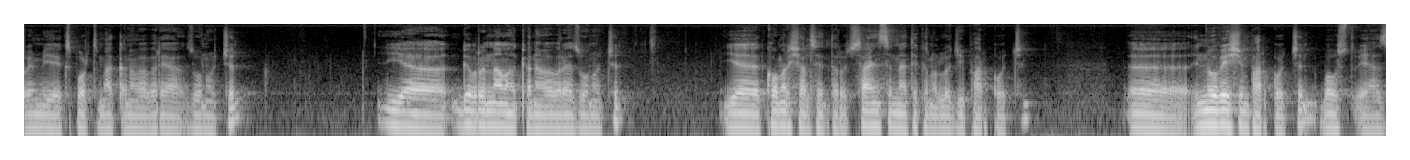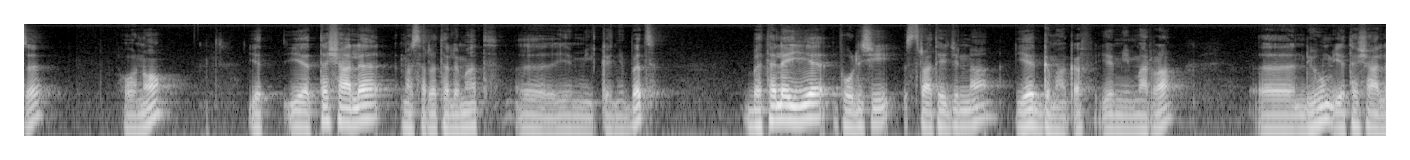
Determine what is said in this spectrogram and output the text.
ወይም የኤክስፖርት ማቀነባበሪያ ዞኖችን፣ የግብርና ማቀነባበሪያ ዞኖችን፣ የ commercial center ኦች፣ ሳይንስና ቴክኖሎጂ ፓርኮችን፣ ኢኖቬሽን ፓርኮችን በውስጡ የያዘ ሆኖ የተሻለ መሰረተ ልማት የሚገኝበት በተለየ ፖሊሲ ስትራቴጂና የሕግ ማዕቀፍ የሚመራ እንዲሁም የተሻለ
